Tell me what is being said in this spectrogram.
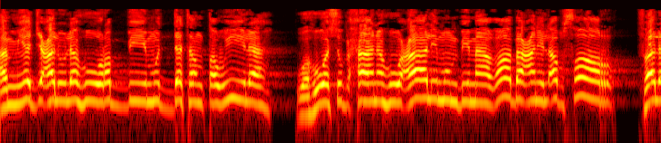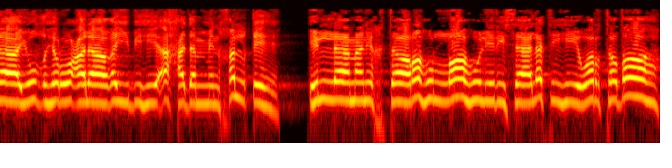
ام يجعل له ربي مده طويله وهو سبحانه عالم بما غاب عن الابصار فلا يظهر على غيبه أحدا من خلقه إلا من اختاره الله لرسالته وارتضاه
